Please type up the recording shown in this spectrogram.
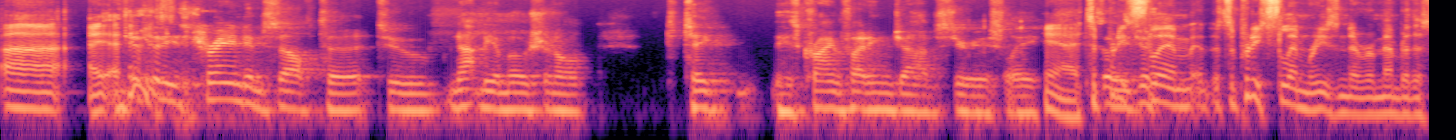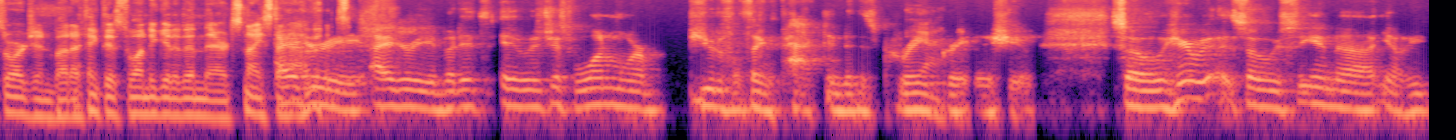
Uh, I, I think Just that he's trained himself to to not be emotional, to take his crime fighting job seriously. yeah, it's a so pretty he's just- slim. It's a pretty slim reason to remember this origin, but I think they one to get it in there. It's nice to I have it. agree. I agree. But it's it was just one more beautiful thing packed into this great, Yeah. great issue. So here, we- so we're seeing, uh, you know, he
